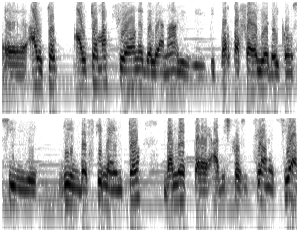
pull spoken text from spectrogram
eh, auto, automazione delle analisi di portafoglio e dei consigli di investimento da mettere a disposizione sia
